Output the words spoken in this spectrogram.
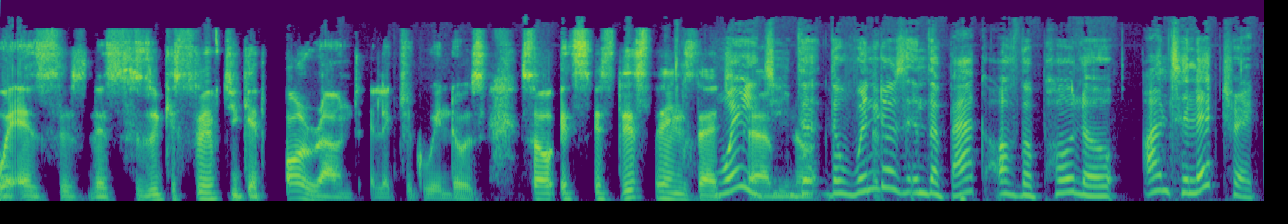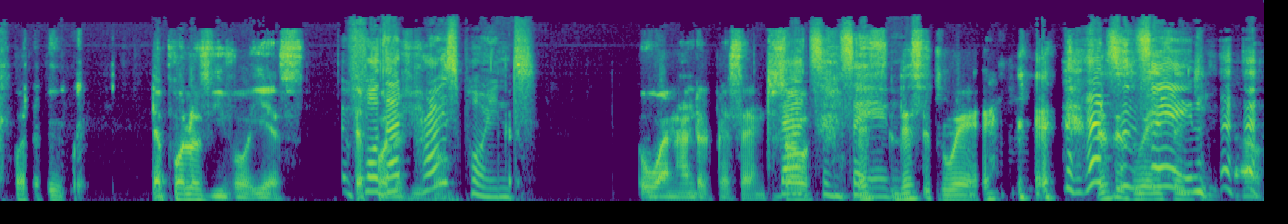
Whereas the Suzuki Swift, you get all round electric windows. So it's it's these things that wait, um, you know, the, the windows in the back of the Polo aren't electric. The Polo Vivo, yes. The For Polo that Vivo. price point. One hundred percent. That's so insane. This, this is where this is insane. where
